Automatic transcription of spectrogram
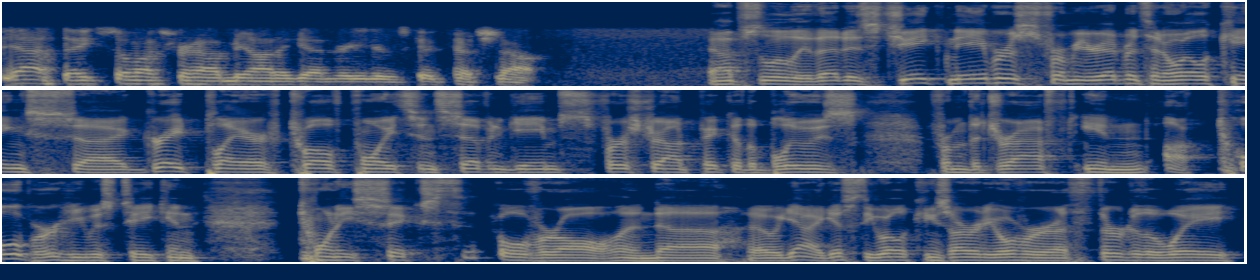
Yeah, thanks so much for having me on again, Reed. It was good catching up. Absolutely. That is Jake Neighbors from your Edmonton Oil Kings. Uh, great player, 12 points in seven games. First round pick of the Blues from the draft in October. He was taken 26th overall. And uh, oh, yeah, I guess the Oil Kings are already over a third of the way,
